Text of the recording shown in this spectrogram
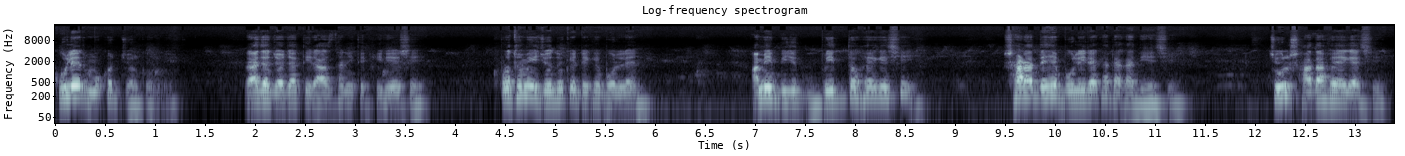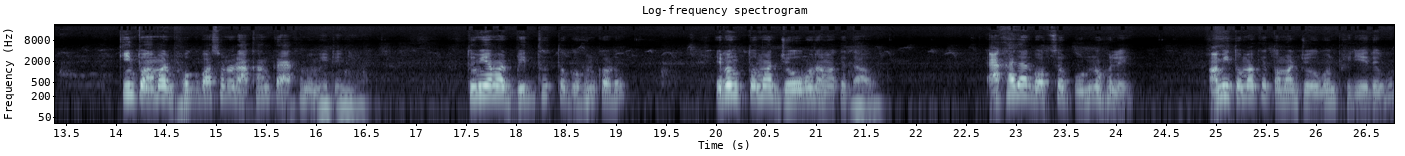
কুলের মুখোজ্জ্বল করবে। রাজা যজাতি রাজধানীতে ফিরে এসে প্রথমেই যদুকে ডেকে বললেন, আমি বৃদ্ধ হয়ে গেছি? সারা দেহে বলিরেখা দেখা দিয়েছে। চুল সাদা হয়ে গেছে। কিন্তু আমার ভোগ বাসনার আকাঙ্ক্ষা এখনও মেটেনি। তুমি আমার বৃদ্ধত্ব গ্রহণ করো এবং তোমার যৌবন আমাকে দাও। এক হাজার বৎসর পূর্ণ হলে আমি তোমাকে তোমার যৌবন ফিরিয়ে দেব।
